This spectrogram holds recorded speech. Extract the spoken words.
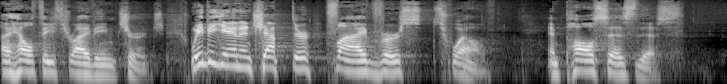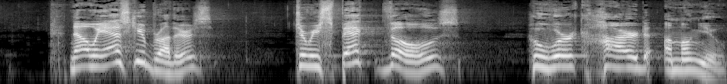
a healthy, thriving church. We begin in chapter 5, verse 12. And Paul says this Now we ask you, brothers, to respect those who work hard among you,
